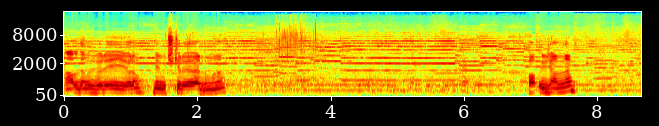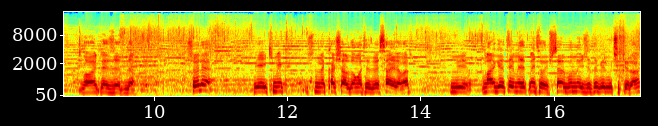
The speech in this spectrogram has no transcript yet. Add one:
aldığımız böreği yiyorum. 1,5 euroya verdim bunu. Patlıcanlı. Gayet lezzetli. Şöyle bir ekmek, üstünde kaşar, domates vesaire var. Bir margarita yemek etmeye çalışmışlar. Bunun ücreti 1,5 euro.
